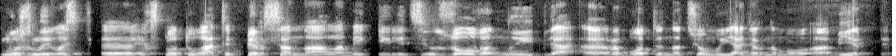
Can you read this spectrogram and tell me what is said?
можливість е, експлуатувати персоналом, який ліцензований для е, роботи на цьому ядерному об'єкті.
